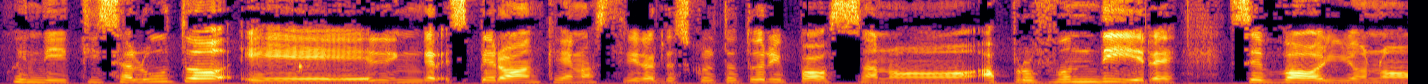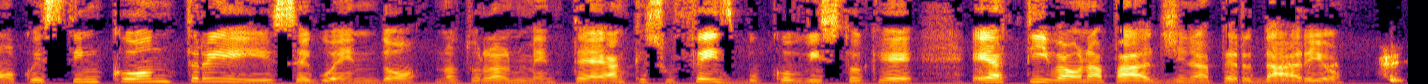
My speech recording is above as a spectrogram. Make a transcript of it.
quindi ti saluto e spero anche i nostri radioascoltatori possano approfondire se vogliono questi incontri seguendo naturalmente anche su Facebook ho visto che è attiva una pagina per Dario. Sì,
